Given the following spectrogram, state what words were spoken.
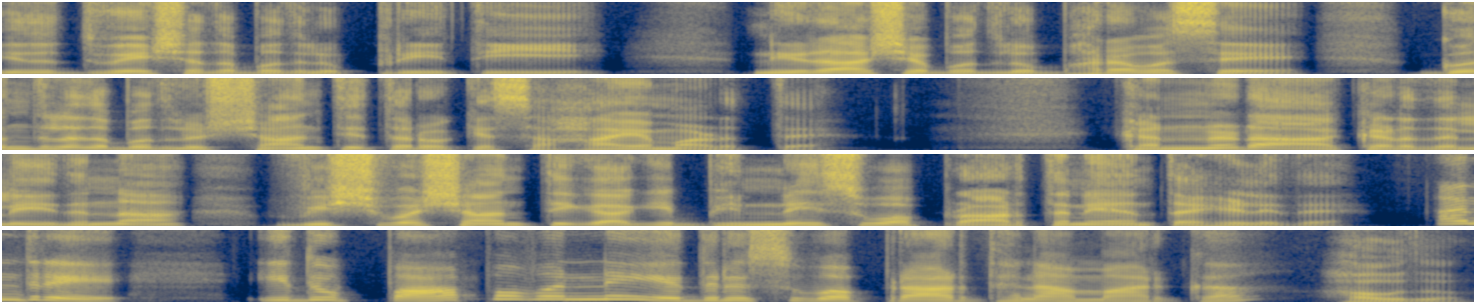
ಇದು ದ್ವೇಷದ ಬದಲು ಪ್ರೀತಿ ನಿರಾಶೆ ಬದಲು ಭರವಸೆ ಗೊಂದಲದ ಬದಲು ಶಾಂತಿ ತರೋಕೆ ಸಹಾಯ ಮಾಡುತ್ತೆ. ಕನ್ನಡ ಆಕಾರದಲ್ಲಿ ಇದನ್ನ ವಿಶ್ವಶಾಂತಿಗಾಗಿ ಭಿನ್ನಯಿಸುವ ಪ್ರಾರ್ಥನೆ ಅಂತ ಹೇಳಿದೆ. ಅಂದ್ರೆ ಇದು ಪಾಪವನ್ನೇ ಎದುರಿಸುವ ಪ್ರಾರ್ಥನಾ ಮಾರ್ಗ? ಹೌದು.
